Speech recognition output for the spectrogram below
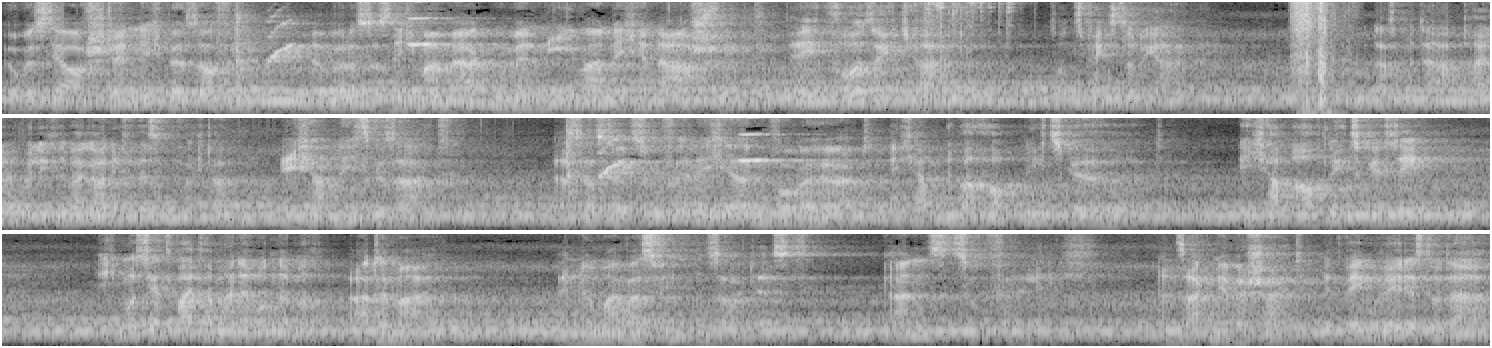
Du bist ja auch ständig besoffen. Du würdest es nicht mal merken, wenn Ivan dich in den Arsch fickt. Hey, Vorsicht, ja? Sonst fängst du dir eine. Und das mit der Abteilung will ich lieber gar nicht wissen, verstanden? Ich habe nichts gesagt. Das hast du zufällig irgendwo gehört. Ich habe überhaupt nichts gehört. Ich habe auch nichts gesehen. Ich muss jetzt weiter meine Runde machen. Warte mal. Wenn du mal was finden solltest. Ganz zufällig. Dann sag mir Bescheid. Mit wem redest du da?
